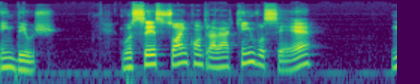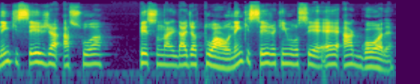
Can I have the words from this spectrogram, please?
em Deus. Você só encontrará quem você é nem que seja a sua personalidade atual, nem que seja quem você é agora.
